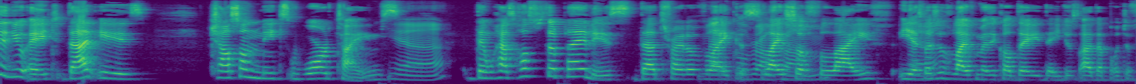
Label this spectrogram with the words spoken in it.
the new age. That is. Charleston meets war times. Yeah. then we have hospital playlists that's right of like a slice of rom-com. life yeah, Yeah. slice of life medical day. they just add a bunch of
